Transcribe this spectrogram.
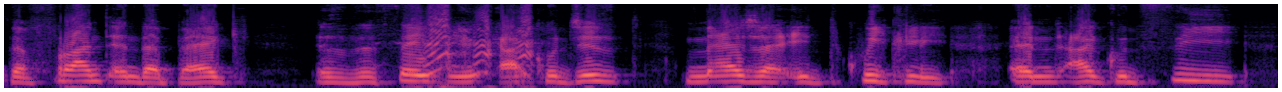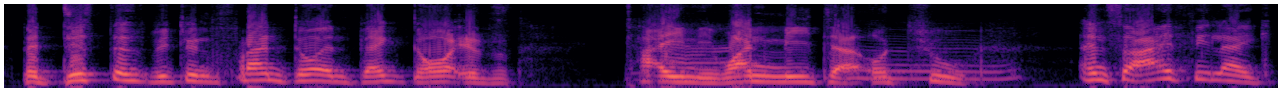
the front and the back is the same. You, I could just measure it quickly and I could see the distance between front door and back door is tiny, one meter or mm. two. And so I feel like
